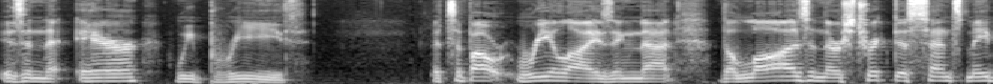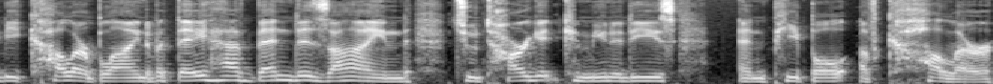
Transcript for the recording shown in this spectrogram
is in the air we breathe. It's about realizing that the laws in their strictest sense may be colorblind, but they have been designed to target communities and people of color.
